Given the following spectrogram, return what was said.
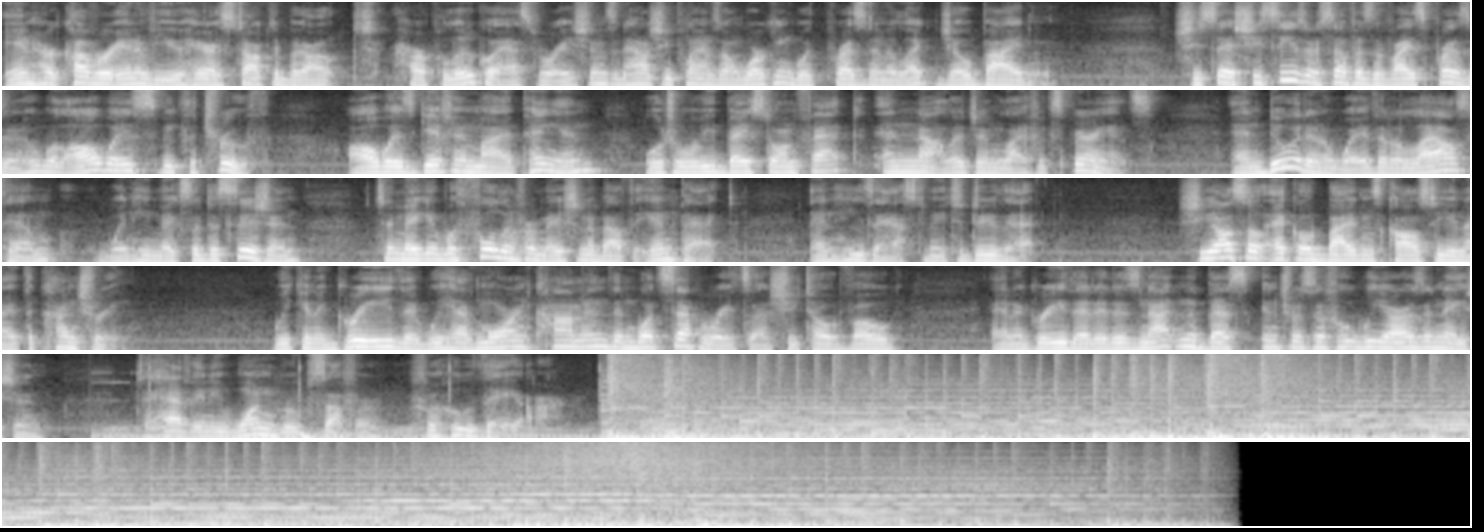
In her cover interview, Harris talked about her political aspirations and how she plans on working with President elect Joe Biden. She says she sees herself as a vice president who will always speak the truth, always give him my opinion, which will be based on fact and knowledge and life experience, and do it in a way that allows him, when he makes a decision, to make it with full information about the impact, and he's asked me to do that. She also echoed Biden's calls to unite the country. We can agree that we have more in common than what separates us, she told Vogue, and agree that it is not in the best interest of who we are as a nation to have any one group suffer for who they are.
